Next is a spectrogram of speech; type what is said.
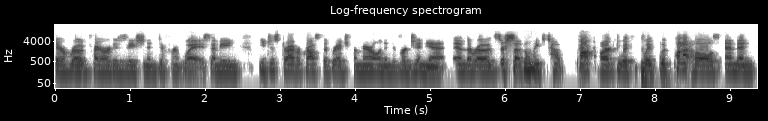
their road prioritization in different ways. I mean, you just drive across the bridge from Maryland into Virginia, and the roads are suddenly pockmarked with with with potholes, and then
